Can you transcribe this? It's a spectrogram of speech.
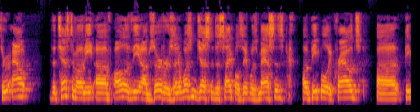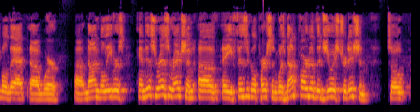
throughout the testimony of all of the observers, and it wasn't just the disciples; it was masses of people, crowds, uh, people that uh, were uh, non-believers. And this resurrection of a physical person was not part of the Jewish tradition. So,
